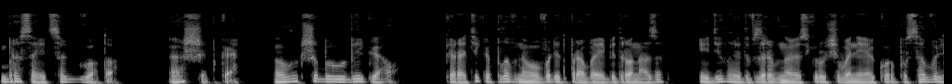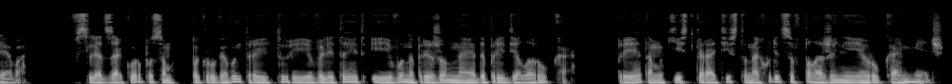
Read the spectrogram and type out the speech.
бросается к Гото. Ошибка. Лучше бы убегал. Каратика плавно уводит правое бедро назад и делает взрывное скручивание корпуса влево, Вслед за корпусом по круговой траектории вылетает и его напряженная до предела рука. При этом кисть каратиста находится в положении рука-меч.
